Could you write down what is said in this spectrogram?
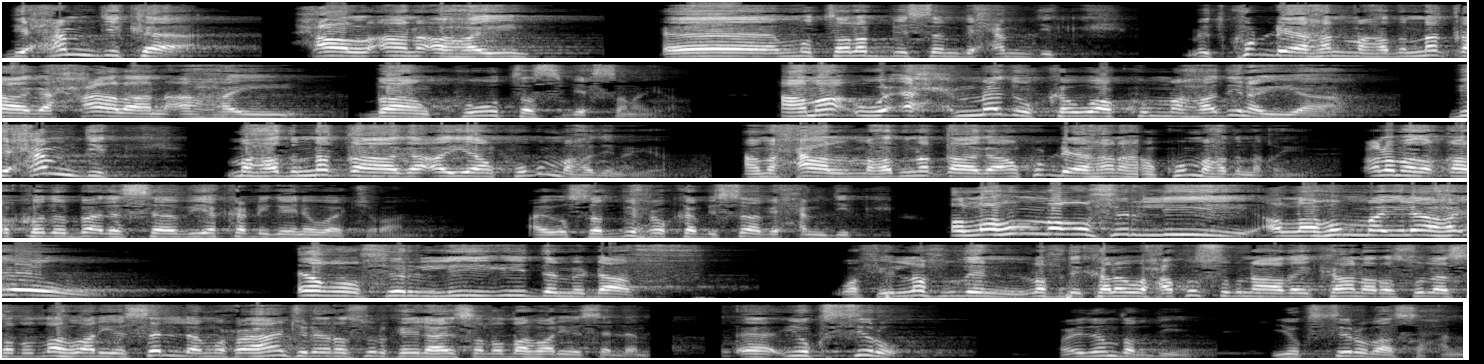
bixamdika xaal aan ahay mutalabbisan bixamdik mid ku dheehan mahadnaqaaga xaalaan ahay baan kuu tasbiixsanayaa ama wa axmaduka waa ku mahadinayaa bixamdik mahadnaqaaga ayaan kugu mahadinayaa ama xaal mahadnaqaaga aan ku dheehana aan ku mahadnaqayo. Culammada qaarkoodoo ba'da sababiye ka dhigayna waa jiraan. Ay usabbixuka bisababi xamdik allaahumma akfir lii allaahumma ilaahayow. Ikfir lii ii dembi dhaaf. Wa fii lafdin lafdi kale waxaa ku sugnaaday kaana rasuulu ulahi sala allahu aleyh wasalam wuxuu ahaan jiray rasuulka ilaahi sala allahu aleyh wasalam yuksiru. Idin dabdiye yuksiru baa saxan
